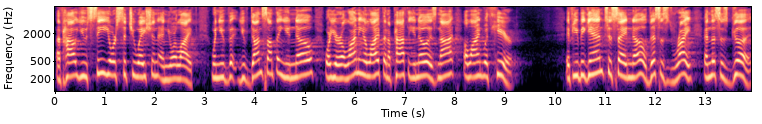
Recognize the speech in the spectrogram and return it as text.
of how you see your situation and your life, when you've, you've done something you know, or you're aligning your life in a path that you know is not aligned with here, if you begin to say, no, this is right and this is good,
